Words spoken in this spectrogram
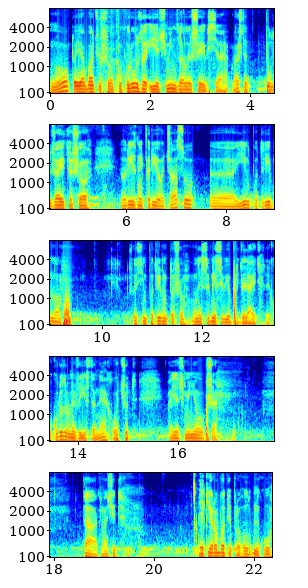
Ну, то я бачу, що кукуруза і ячмінь залишився. Бачите, виходить, що в різний період часу е, їм потрібно. Щось їм потрібно, то що вони самі собі определяють. Кукурузу вони вже їсти не хочуть, а ячменю взагалі. Так, значить, які роботи про голубнику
